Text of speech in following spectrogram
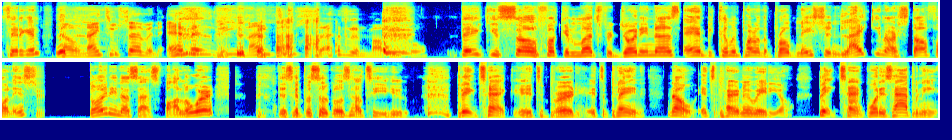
Say it again. No, 927, MSV 927, my people. Thank you so fucking much for joining us and becoming part of the Probe Nation, liking our stuff on Instagram, joining us as follower. This episode goes out to you. Big Tank, it's a bird, it's a plane. No, it's Paranoid Radio. Big Tank, what is happening?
